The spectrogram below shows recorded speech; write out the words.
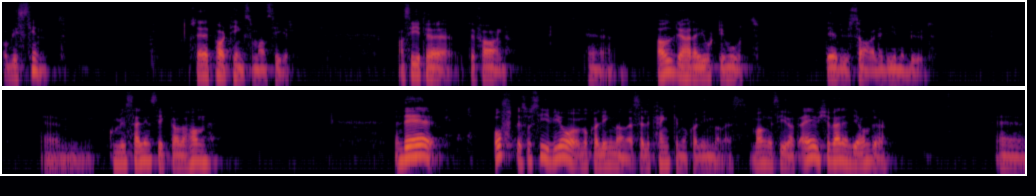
og blir sint. Så er det et par ting som han sier. Han sier til, til faren eh, Aldri har jeg gjort imot det du sa, eller dine bud. Eh, hvor mye selvinnsikt hadde han? Men det er ofte så sier vi òg noe lignende, eller tenker noe lignende. Mange sier at 'jeg er jo ikke verre enn de andre'. Eh,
